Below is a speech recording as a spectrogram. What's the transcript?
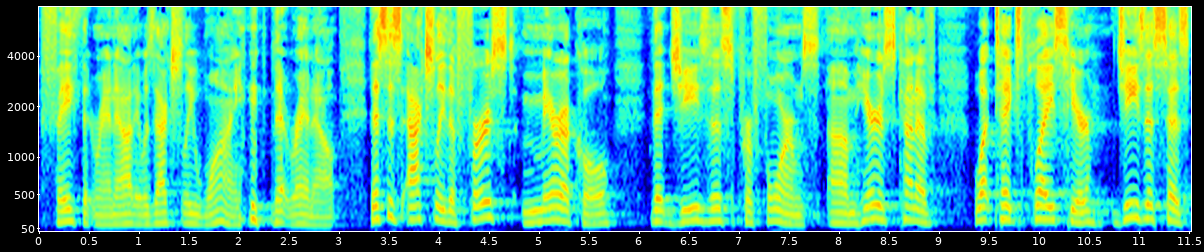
faith that ran out, it was actually wine that ran out. This is actually the first miracle that Jesus performs. Um, here's kind of what takes place here Jesus says,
